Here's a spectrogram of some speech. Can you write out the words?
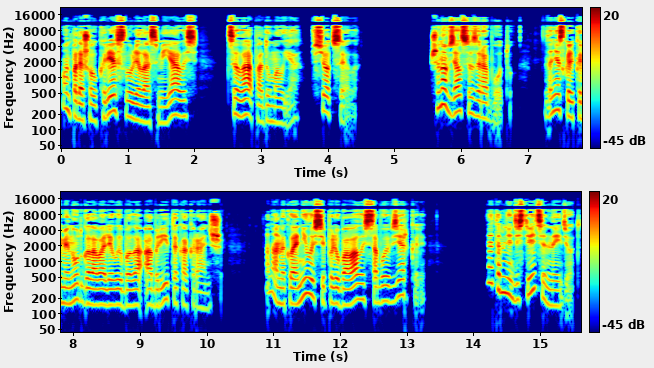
Он подошел к креслу, Лила смеялась. «Цела», — подумал я, — «все цело». Шино взялся за работу. За несколько минут голова Лилы была обрита, как раньше. Она наклонилась и полюбовалась собой в зеркале. «Это мне действительно идет».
